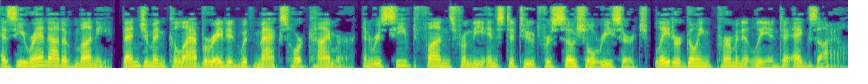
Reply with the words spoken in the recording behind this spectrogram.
As he ran out of money, Benjamin collaborated with Max Horkheimer, and received funds from the Institute for Social Research, later going permanently into exile.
